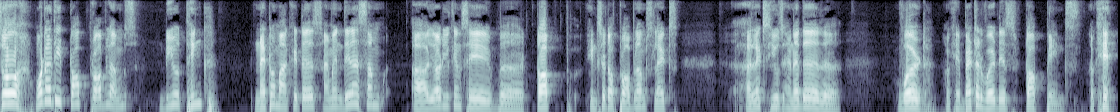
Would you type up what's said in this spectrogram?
So, what are the top problems do you think network marketers? I mean, there are some, uh, or you can say uh, top instead of problems. Let's uh, let's use another uh, word. Okay, better word is top pains. Okay,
